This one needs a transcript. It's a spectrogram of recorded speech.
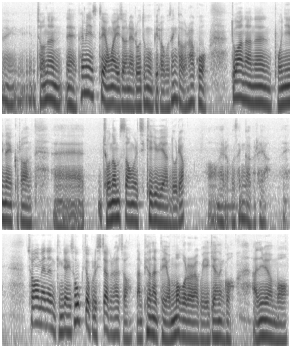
네, 저는 네, 페미니스트 영화 이전의 로드무비라고 생각을 하고 또 하나는 본인의 그런 에, 존엄성을 지키기 위한 노력이라고 생각을 해요. 네. 처음에는 굉장히 소극적으로 시작을 하죠. 남편한테 엿 먹어라라고 얘기하는 거 아니면 뭐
